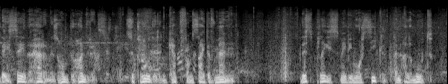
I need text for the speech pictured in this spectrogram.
They say the harem is home to hundreds, secluded and kept from sight of men. This place may be more secret than Alamut.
